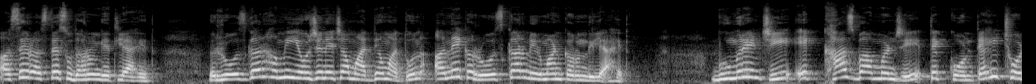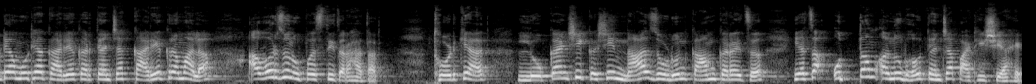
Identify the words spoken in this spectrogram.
असे रस्ते सुधारून घेतले आहेत. रोजगार हमी योजनेच्या माध्यमातून अनेक रोजगार निर्माण करून दिले आहेत. भुमरेंची एक खास बाब म्हणजे ते कोणत्याही छोट्या मोठ्या कार्यकर्त्यांच्या कार्यक्रमाला आवर्जून उपस्थित राहतात. थोडक्यात लोकांशी कशी नाळ जोडून काम करायचं याचा उत्तम अनुभव त्यांच्या पाठीशी आहे.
